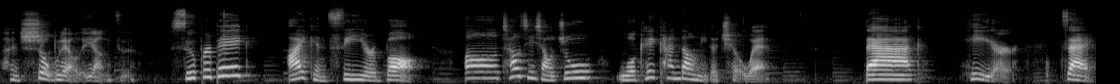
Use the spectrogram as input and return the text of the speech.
很受不了的样子？Super pig, I can see your ball. 呃，超级小猪，我可以看到你的球诶。Back here，在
